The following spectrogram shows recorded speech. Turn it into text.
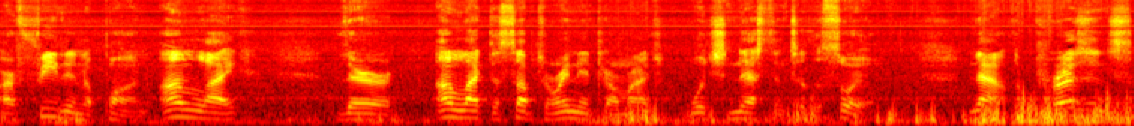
are feeding upon, unlike their unlike the subterranean termites which nest into the soil. Now, the presence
